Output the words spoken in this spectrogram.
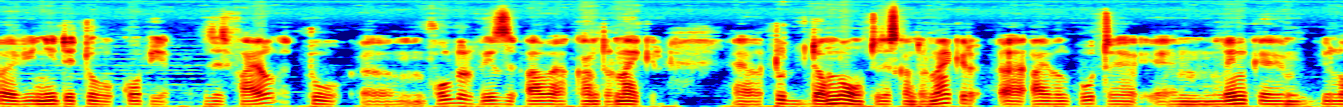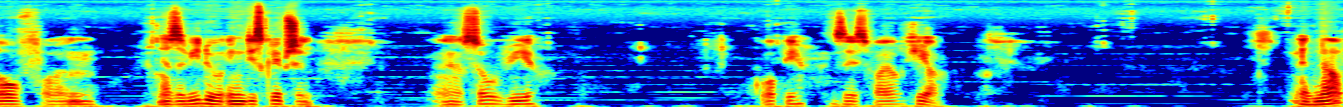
uh, we needed to copy this file to um, folder with our counter maker uh, to download this counter maker uh, I will put a uh, um, link um, below um, as a video in description. So we copy this file here. And now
